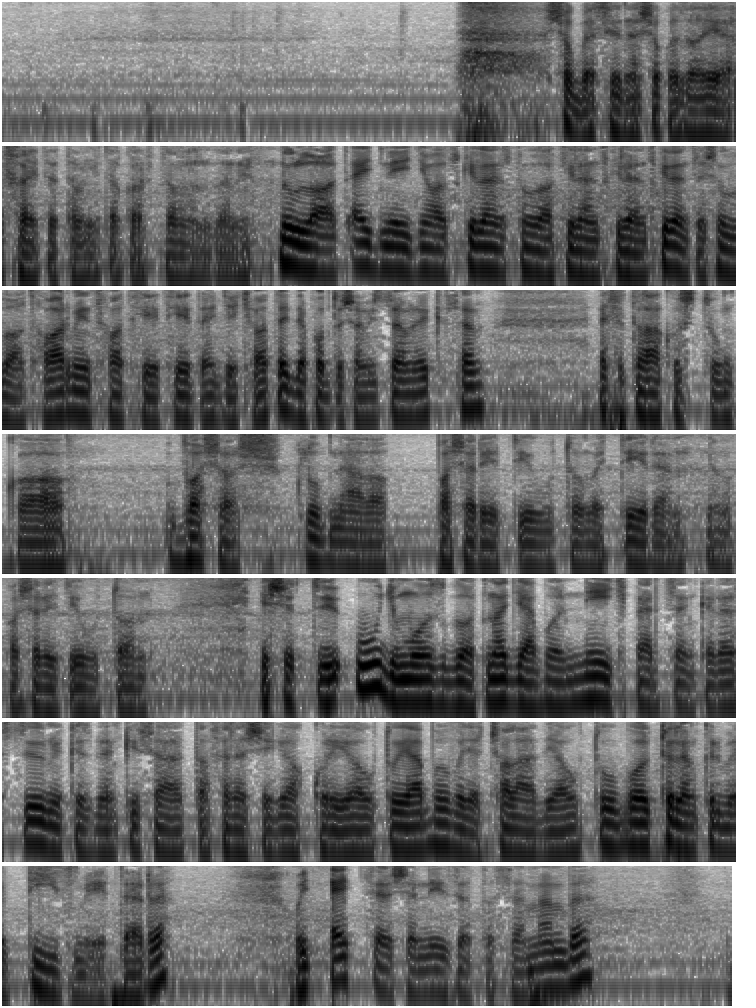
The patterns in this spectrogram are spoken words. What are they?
Sok beszélne, sok az alja, elfelejtettem, amit akartam mondani. 0614890999 és 0636771161, de pontosan visszaemlékezem. Ezt találkoztunk a Vasas klubnál a Pasaréti úton, vagy téren, nem a Pasaréti úton. És ott ő úgy mozgott nagyjából négy percen keresztül, miközben kiszállt a felesége akkori autójából, vagy a családi autóból, tőlem kb. 10 méterre, hogy egyszer sem nézett a szemembe,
